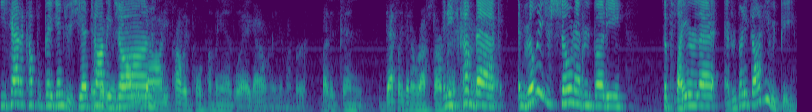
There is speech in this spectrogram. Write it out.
he's had a couple big injuries. He had Tommy John, Tommy John. He probably pulled something in his leg. I don't really remember, but it's been definitely been a rough start. and he's come back and really just shown everybody the player that everybody thought he would be.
